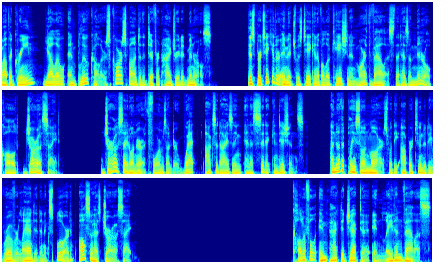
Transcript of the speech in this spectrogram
while the green, yellow, and blue colors correspond to the different hydrated minerals. This particular image was taken of a location in Mawrth Vallis that has a mineral called jarosite. Jarosite on Earth forms under wet, oxidizing, and acidic conditions. Another place on Mars where the Opportunity rover landed and explored also has jarosite. Colorful impact ejecta in Ladon Valles.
